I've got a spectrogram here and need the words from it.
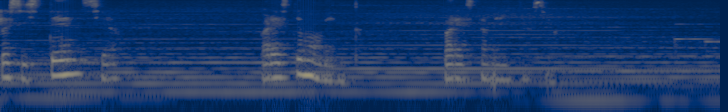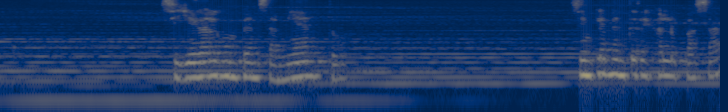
resistencia para este momento, para esta meditación. Si llega algún pensamiento, simplemente déjalo pasar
